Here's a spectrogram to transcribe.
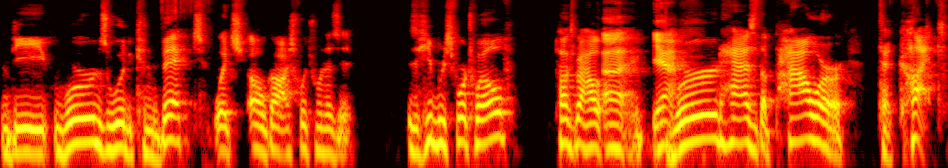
the words would convict. Which oh gosh, which one is it? Is it Hebrews four twelve? Talks about how Uh, yeah, word has the power to cut.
